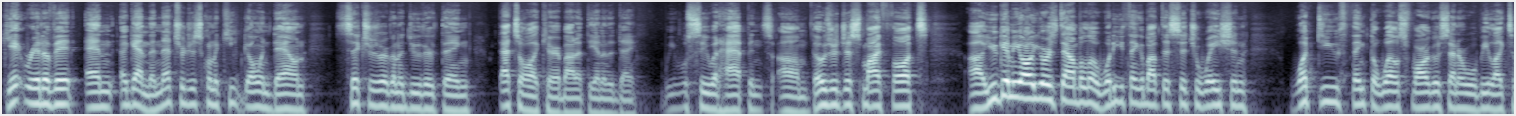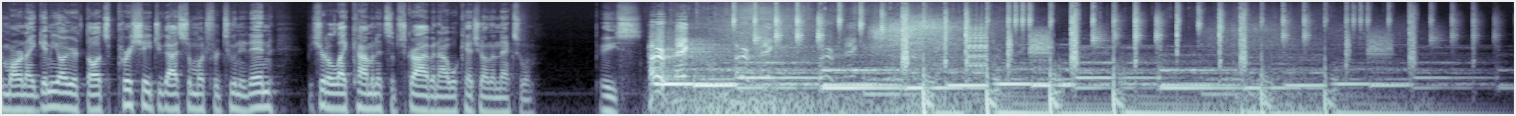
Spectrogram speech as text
get rid of it. And again, the Nets are just going to keep going down. Sixers are going to do their thing. That's all I care about at the end of the day. We will see what happens. Um, those are just my thoughts. Uh, you give me all yours down below. What do you think about this situation? What do you think the Wells Fargo Center will be like tomorrow night? Give me all your thoughts. Appreciate you guys so much for tuning in. Be sure to like, comment, and subscribe, and I will catch you on the next one. Peace. Perfect. Perfect. Perfect.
